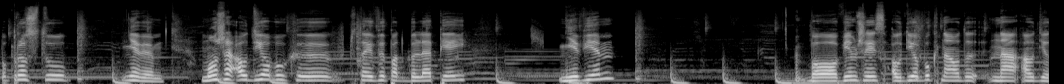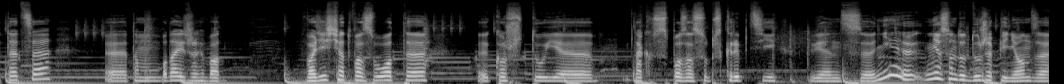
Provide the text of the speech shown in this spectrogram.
Po prostu, nie wiem, może audiobook y, tutaj wypadłby lepiej, nie wiem, bo wiem, że jest audiobook na, na audiotece, tam bodajże chyba 22 zł e, kosztuje tak spoza subskrypcji, więc e, nie, nie są to duże pieniądze,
